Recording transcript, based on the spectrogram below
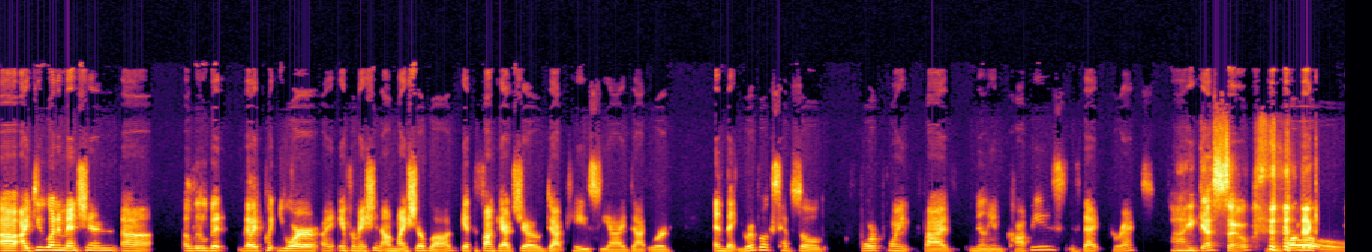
Uh, I do want to mention uh, a little bit that I put your uh, information on my show blog, getthefunkoutshow.kuci.org, and that your books have sold 4.5 million copies. Is that correct? I guess so. Whoa!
